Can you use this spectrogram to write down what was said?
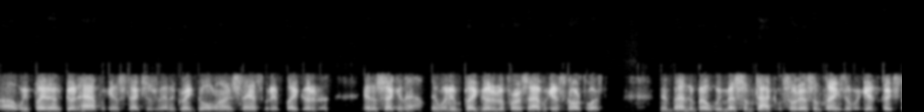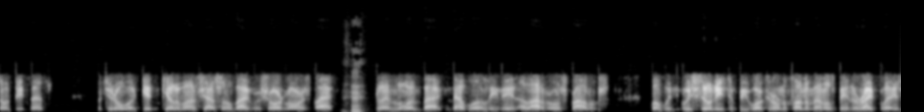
Uh, we played a good half against Texas. We had a great goal line stance. We didn't play good in the in the second half. Then we didn't play good in the first half against Northwestern. In Vanderbilt, we missed some tackles. So there's some things that we get fixed on defense. But you know what? Getting Kellerman Chaisson back, Rashard Lawrence back, Glen Logan back, that will alleviate a lot of those problems. But we we still need to be working on the fundamentals, being the right plays,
